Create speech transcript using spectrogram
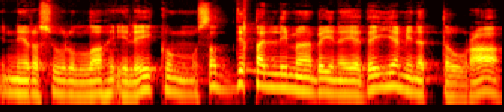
ഇന്നി റസൂലുല്ലാഹ് ഇലൈക്കും മുസദ്ദിഖല്ലിമ ലിമാ ബൈന യദയ്യ മിനത്ത് തൗറാ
